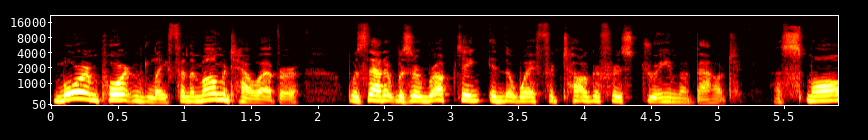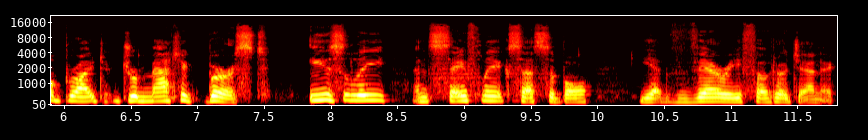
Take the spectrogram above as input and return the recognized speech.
More importantly, for the moment, however, was that it was erupting in the way photographers dream about a small, bright, dramatic burst, easily and safely accessible, yet very photogenic.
